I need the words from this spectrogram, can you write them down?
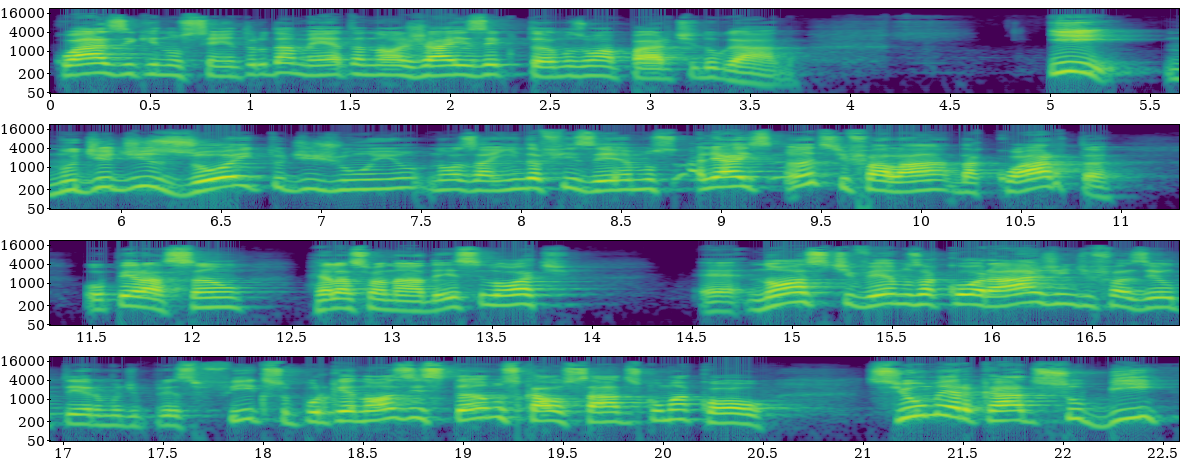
quase que no centro da meta, nós já executamos uma parte do gado. E no dia 18 de junho, nós ainda fizemos, aliás, antes de falar da quarta operação relacionada a esse lote, é, nós tivemos a coragem de fazer o termo de preço fixo porque nós estamos calçados com uma call. Se o mercado subir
